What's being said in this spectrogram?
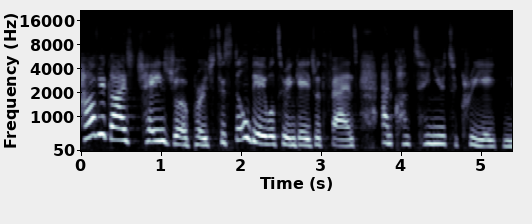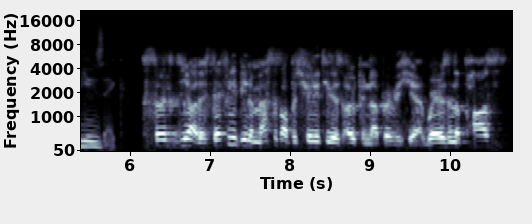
How have you guys changed your approach to still be able to engage with fans and continue to create music? So, yeah, there's definitely been a massive opportunity that's opened up over here. Whereas in the past,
